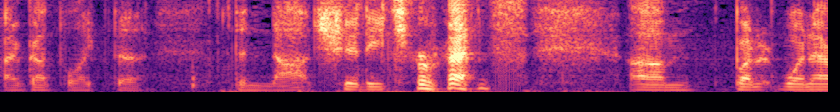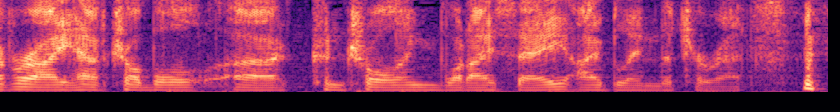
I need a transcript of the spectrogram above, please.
I've got the, like the the not shitty Tourette's. Um, but whenever I have trouble uh, controlling what I say, I blame the Tourette's.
